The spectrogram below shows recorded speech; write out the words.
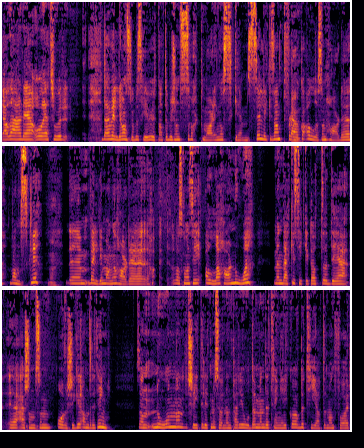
Ja, det er det, og jeg tror det er veldig vanskelig å beskrive uten at det blir sånn svartmaling og skremsel, ikke sant? For det er jo ikke alle som har det vanskelig. Nei. Veldig mange har det Hva skal man si? Alle har noe, men det er ikke sikkert at det eh, er sånn som overskygger andre ting. Sånn, noen sliter litt med søvn en periode, men det trenger ikke å bety at man får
